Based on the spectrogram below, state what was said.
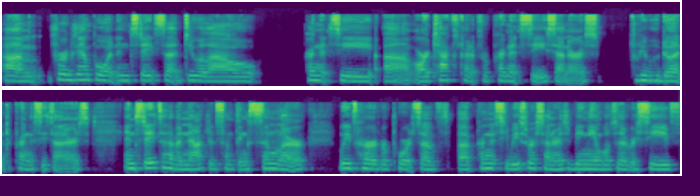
um, for example, in states that do allow pregnancy uh, or tax credit for pregnancy centers, for people who donate to pregnancy centers. In states that have enacted something similar, we've heard reports of uh, pregnancy resource centers being able to receive,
